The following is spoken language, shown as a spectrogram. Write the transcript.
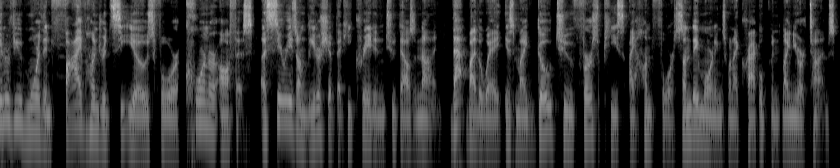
interviewed more than 500 CEOs for Corner Office, a series on leadership that he created in 2009. That, by the way, is my go to first piece I hunt for Sunday mornings when I crack open my New York Times.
